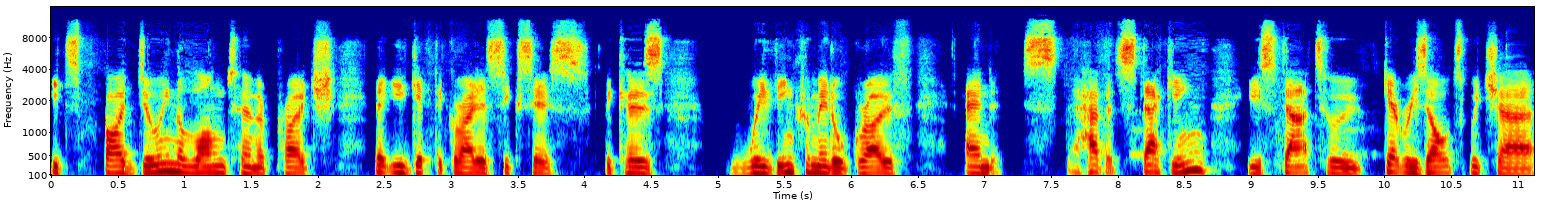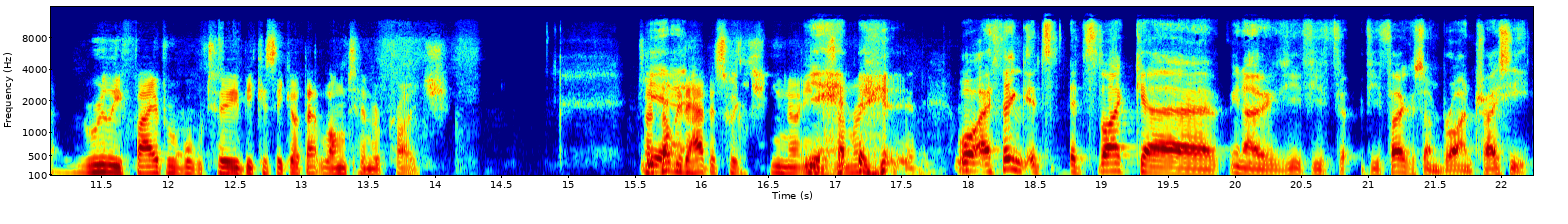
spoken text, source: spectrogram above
it's by doing the long term approach that you get the greatest success because with incremental growth and habit stacking, you start to get results which are really favorable to you because they got that long term approach. So yeah. probably the habit switch, you know, in yeah. summary. well, I think it's it's like uh, you know, if you if you focus on Brian Tracy,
